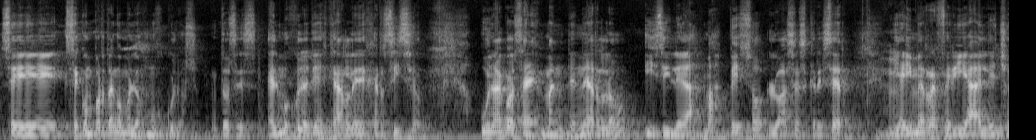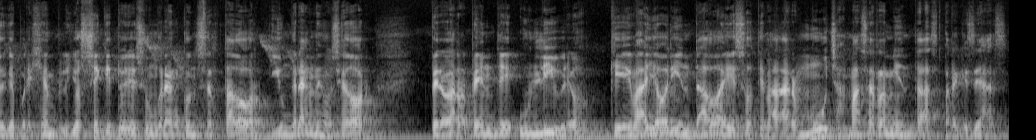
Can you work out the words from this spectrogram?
se, se comportan como los músculos. Entonces, el músculo tienes que darle ejercicio. Una cosa es mantenerlo y si le das más peso, lo haces crecer. Y ahí me refería al hecho de que, por ejemplo, yo sé que tú eres un gran concertador y un gran negociador pero de repente un libro que vaya orientado a eso te va a dar muchas más herramientas para que seas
